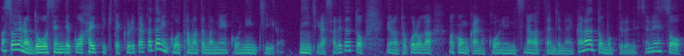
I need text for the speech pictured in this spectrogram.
まそういうような動線でこう入ってきてくれた方にこうたまたまねこう認知が認知がされたというようなところが、ま今回の購入につながったんじゃないかなと思ってるんですよね。そ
